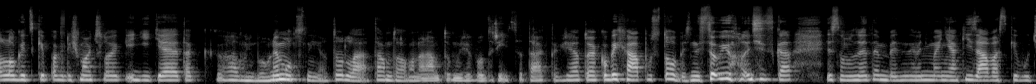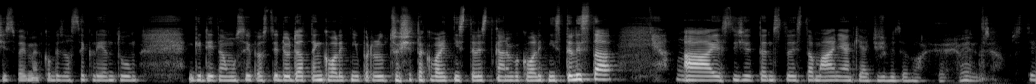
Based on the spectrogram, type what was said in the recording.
logicky pak, když má člověk i dítě, tak oni budou nemocný a tohle a tamto a ona nám to může odříct a tak. Takže já to jakoby chápu z toho biznisového hlediska, že samozřejmě ten biznis, oni mají nějaký závazky vůči svým jakoby zase klientům, kdy tam musí prostě dodat ten kvalitní produkt, což je ta kvalitní stylistka nebo kvalitní stylista. Hmm. A jestliže ten stylista má nějaký, ať už by to bylo, nevím, třeba prostě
